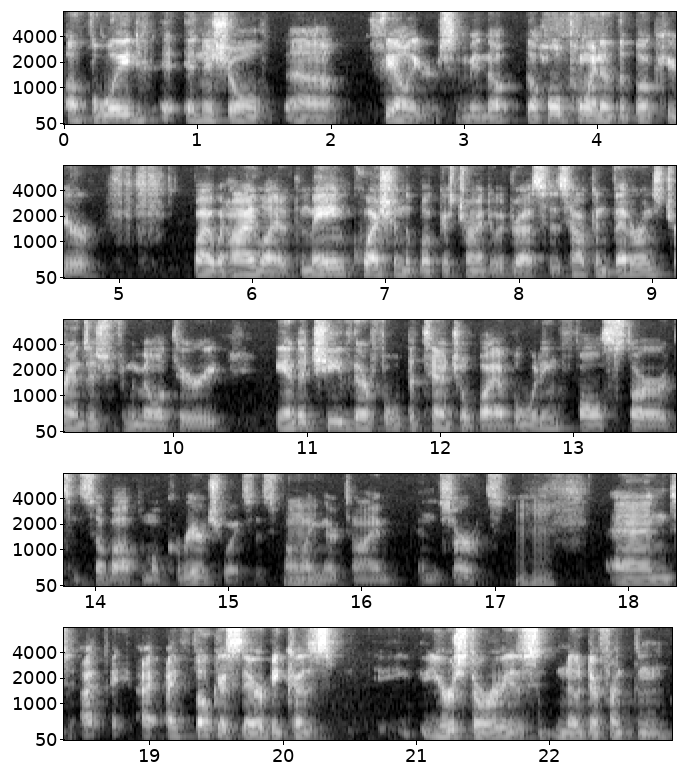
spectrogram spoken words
avoid initial uh, failures. I mean, the, the whole point of the book here, if I would highlight it, the main question the book is trying to address is how can veterans transition from the military and achieve their full potential by avoiding false starts and suboptimal career choices following mm-hmm. their time in the service. Mm-hmm. And I, I, I, focus there because your story is no different than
